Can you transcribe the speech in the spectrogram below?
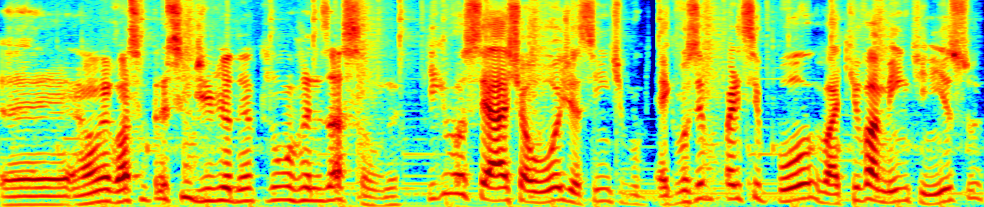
é, é, um negócio imprescindível dentro de uma organização, né? O que, que você acha hoje, assim, tipo, é que você participou ativamente nisso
